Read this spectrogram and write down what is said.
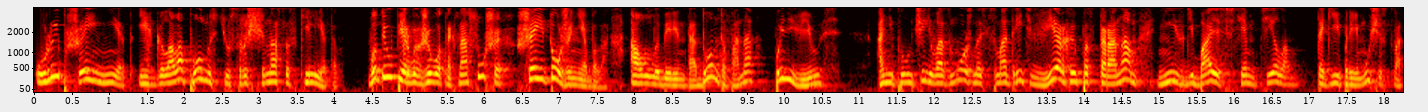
У рыб шеи нет, их голова полностью сращена со скелетом. Вот и у первых животных на суше шеи тоже не было, а у лабиринтодонтов она появилась. Они получили возможность смотреть вверх и по сторонам, не изгибаясь всем телом. Такие преимущества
